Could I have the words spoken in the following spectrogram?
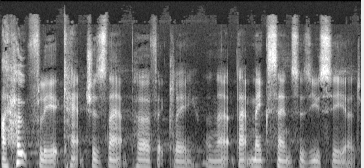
I, hopefully it captures that perfectly, and that, that makes sense as you see it.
